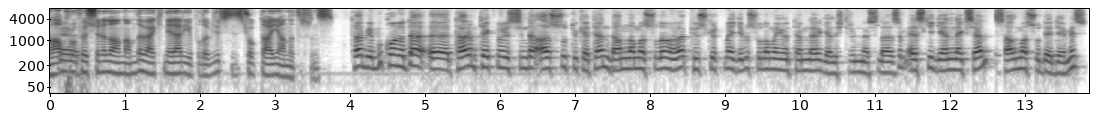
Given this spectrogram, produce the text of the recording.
daha Evet. profesyonel anlamda belki neler yapılabilir siz çok daha iyi anlatırsınız. Tabii bu konuda e, tarım teknolojisinde az su tüketen damlama sulama ve püskürtme gibi sulama yöntemleri geliştirilmesi lazım. Eski geleneksel salma su dediğimiz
